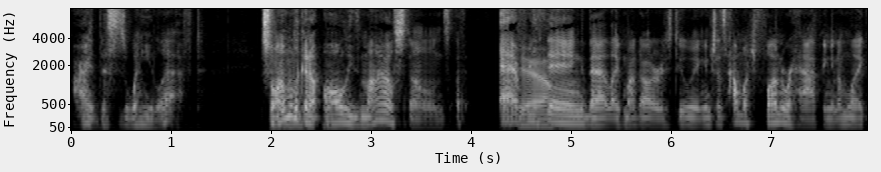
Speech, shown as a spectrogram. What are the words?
all right, this is when he left. So I'm looking at all these milestones of everything that like my daughter is doing and just how much fun we're having. And I'm like,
